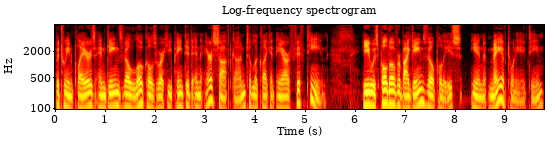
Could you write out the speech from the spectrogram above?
between players and Gainesville locals where he painted an airsoft gun to look like an AR 15. He was pulled over by Gainesville police in May of 2018,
